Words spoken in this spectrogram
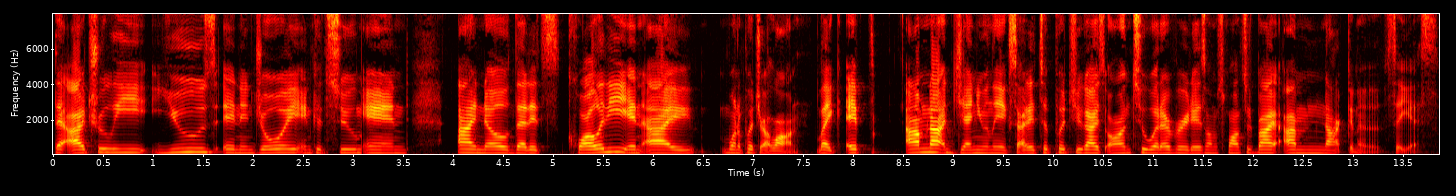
that I truly use and enjoy and consume and I know that it's quality and I want to put y'all on. Like if I'm not genuinely excited to put you guys on to whatever it is I'm sponsored by, I'm not going to say yes.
